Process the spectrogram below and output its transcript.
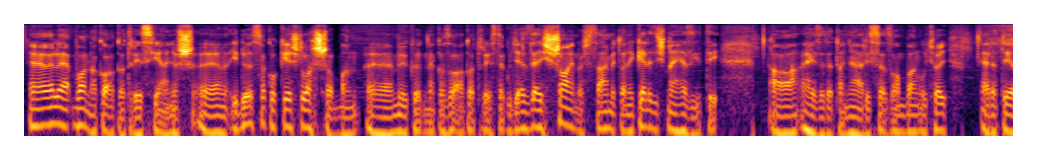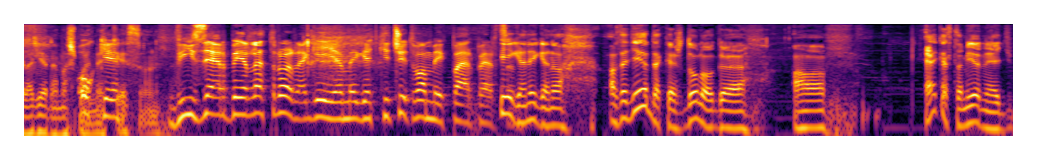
eh, vannak alkatrészhiányos eh, időszakok, és lassabban eh, működnek az alkatrészek. Ugye ezzel is sajnos számítani kell, ez is nehezíti a helyzetet a nyári szezonban, úgyhogy erre tényleg érdemes majd okay. még készülni. Vízerbérletről regéljen még egy kicsit, van még pár perc. Igen, igen, a, az egy érdekes dolog, a, elkezdtem írni egy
